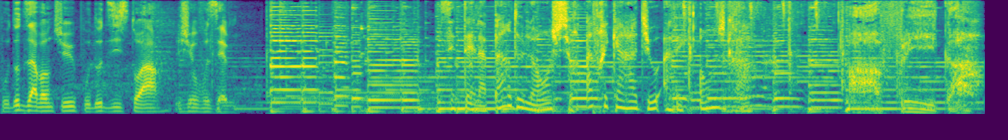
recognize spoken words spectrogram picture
pour d'autres aventures, pour d'autres histoires. Je vous aime. C'était La part de l'ange sur Africa Radio avec Ange Gras. Africa.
